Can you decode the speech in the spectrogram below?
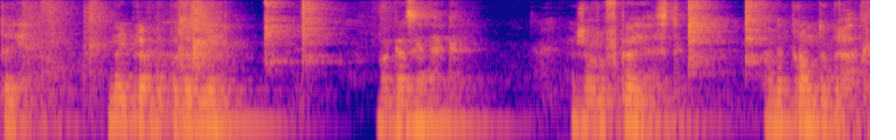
Tutaj najprawdopodobniej magazynek. Żarówka jest, ale prądu brak.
